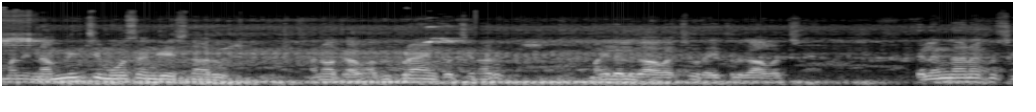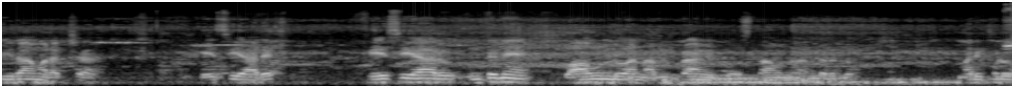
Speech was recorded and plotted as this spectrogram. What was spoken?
మమ్మల్ని నమ్మించి మోసం చేసినారు అని ఒక అభిప్రాయానికి వచ్చినారు. మహిళలు కావచ్చు రైతులు కావచ్చు. తెలంగాణకు శ్రీరామ రక్ష. కేసీఆరే కేసీఆర్ ఉంటేనే బాగుండు అన్న అభిప్రాయం ఇప్పుడు వస్తూ ఉన్నది అందరిలో. మరి ఇప్పుడు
